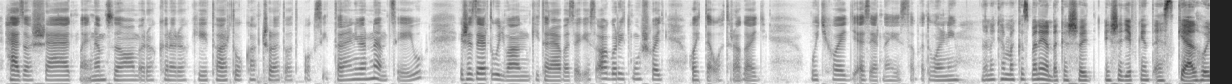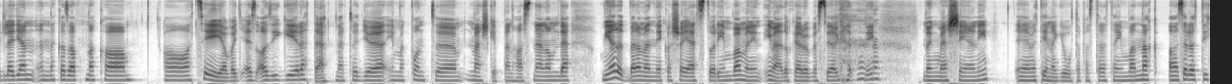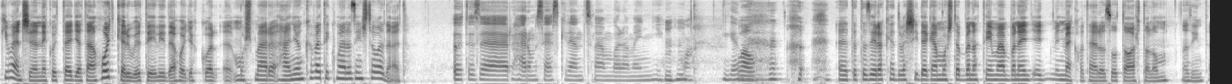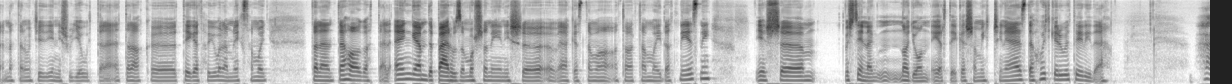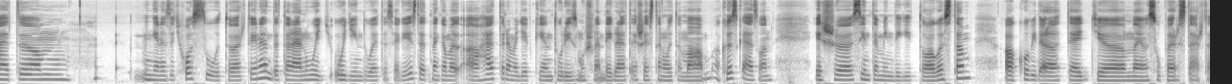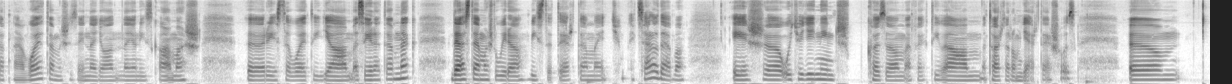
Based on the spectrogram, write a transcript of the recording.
házasság, meg nem tudom, örökkön örökké tartó kapcsolatot fogsz itt találni, mert nem céljuk, és ezért úgy van kitalálva az egész algoritmus, hogy, hogy te ott ragadj. Úgyhogy ezért nehéz szabadulni. De nekem meg közben érdekes, hogy és egyébként ez kell, hogy legyen ennek az apnak a a célja, vagy ez az ígérete? Mert hogy én meg pont másképpen használom, de mielőtt belemennék a saját sztorimba, mert én imádok erről beszélgetni, megmesélni, mert tényleg jó tapasztalataim vannak. Az előtti kíváncsi lennék, hogy te egyáltalán hogy kerültél ide, hogy akkor most már hányan követik már az Insta oldalt? 5390 valamennyi uh-huh. ma. Igen. Wow. Tehát azért a kedves idegen most ebben a témában egy, egy, egy meghatározó tartalom az interneten, úgyhogy én is ugye úgy találtalak téged, ha jól emlékszem, hogy talán te hallgattál engem, de párhuzamosan én is elkezdtem a, a tartalmaidat nézni, és és tényleg nagyon értékes, amit csinálsz, de hogy kerültél ide? Hát um, igen, ez egy hosszú történet, de talán úgy, úgy indult az egész. Tehát nekem a, a hátterem egyébként turizmus vendéglátás, ezt tanultam a, a közgázon, és uh, szinte mindig itt dolgoztam. A Covid alatt egy uh, nagyon szuper startupnál voltam, és ez egy nagyon, nagyon izgalmas része volt így a, az életemnek, de aztán most újra visszatértem egy, egy szállodába, és úgyhogy így nincs közöm effektíve a, tartalomgyártáshoz.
